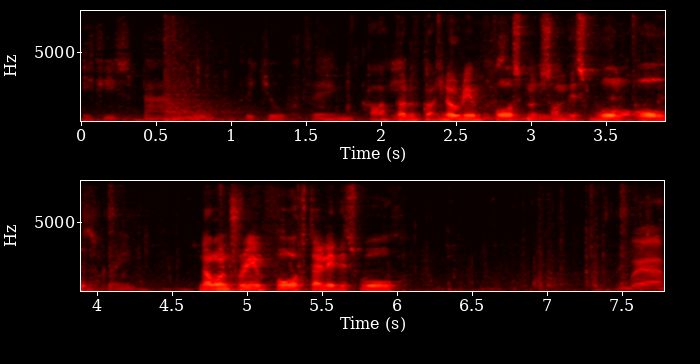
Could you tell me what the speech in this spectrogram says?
if you spam your Vigil thing. oh God, we've got no reinforcements on this wall at all. No one's reinforced any of this wall. Where?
